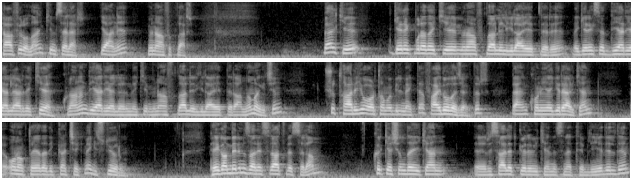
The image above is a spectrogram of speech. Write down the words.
kafir olan kimseler. Yani münafıklar. Belki gerek buradaki münafıklarla ilgili ayetleri ve gerekse diğer yerlerdeki, Kur'an'ın diğer yerlerindeki münafıklarla ilgili ayetleri anlamak için şu tarihi ortamı bilmekte fayda olacaktır. Ben konuya girerken o noktaya da dikkat çekmek istiyorum. Peygamberimiz Aleyhisselatü Vesselam 40 yaşındayken e, risalet görevi kendisine tebliğ edildi.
